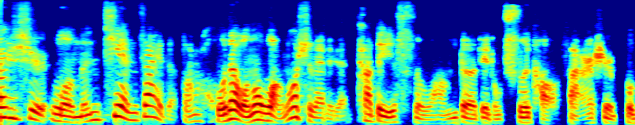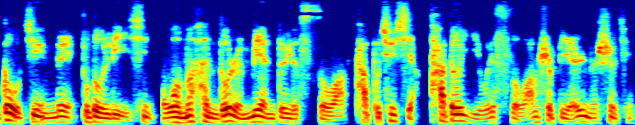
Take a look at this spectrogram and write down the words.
但是我们现在的，当然活在我们网络时代的人，他对于死亡的这种思考反而是不够敬畏、不够理性。我们很多人面对死亡，他不去想，他都以为死亡是别人的事情，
